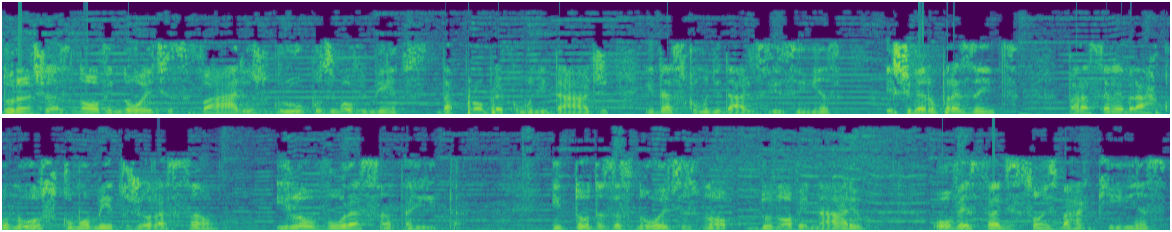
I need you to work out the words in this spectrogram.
Durante as nove noites, vários grupos e movimentos da própria comunidade e das comunidades vizinhas estiveram presentes para celebrar conosco momentos de oração e louvor a Santa Rita. Em todas as noites do novenário, houve as tradições barraquinhas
